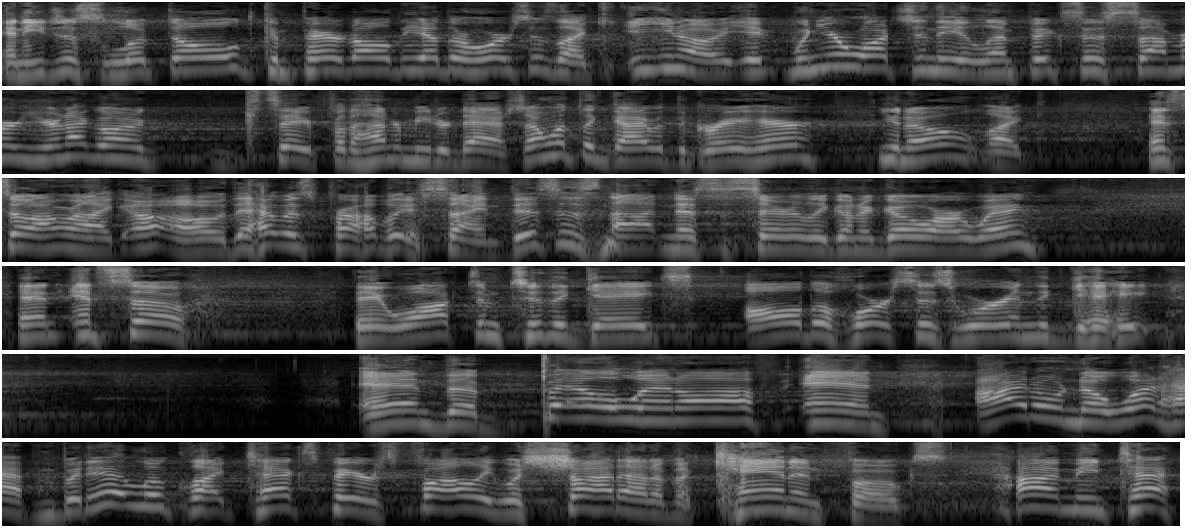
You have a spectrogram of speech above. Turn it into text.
and he just looked old compared to all the other horses. Like, you know, it, when you're watching the Olympics this summer, you're not going to say for the 100 meter dash, I want the guy with the gray hair, you know, like, and so I'm like, uh oh, that was probably a sign. This is not necessarily going to go our way. And, and so they walked him to the gates. All the horses were in the gate. And the bell went off, and I don't know what happened, but it looked like Taxpayers' Folly was shot out of a cannon, folks. I mean, ta-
